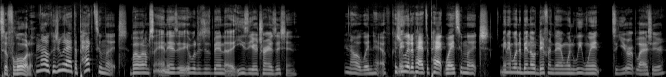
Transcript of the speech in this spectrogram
to Florida. no, because you would have had to pack too much. But what I'm saying is, it, it would have just been an easier transition. No, it wouldn't have, because I mean- you would have had to pack way too much. I mean, it wouldn't have been no different than when we went to Europe last year.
